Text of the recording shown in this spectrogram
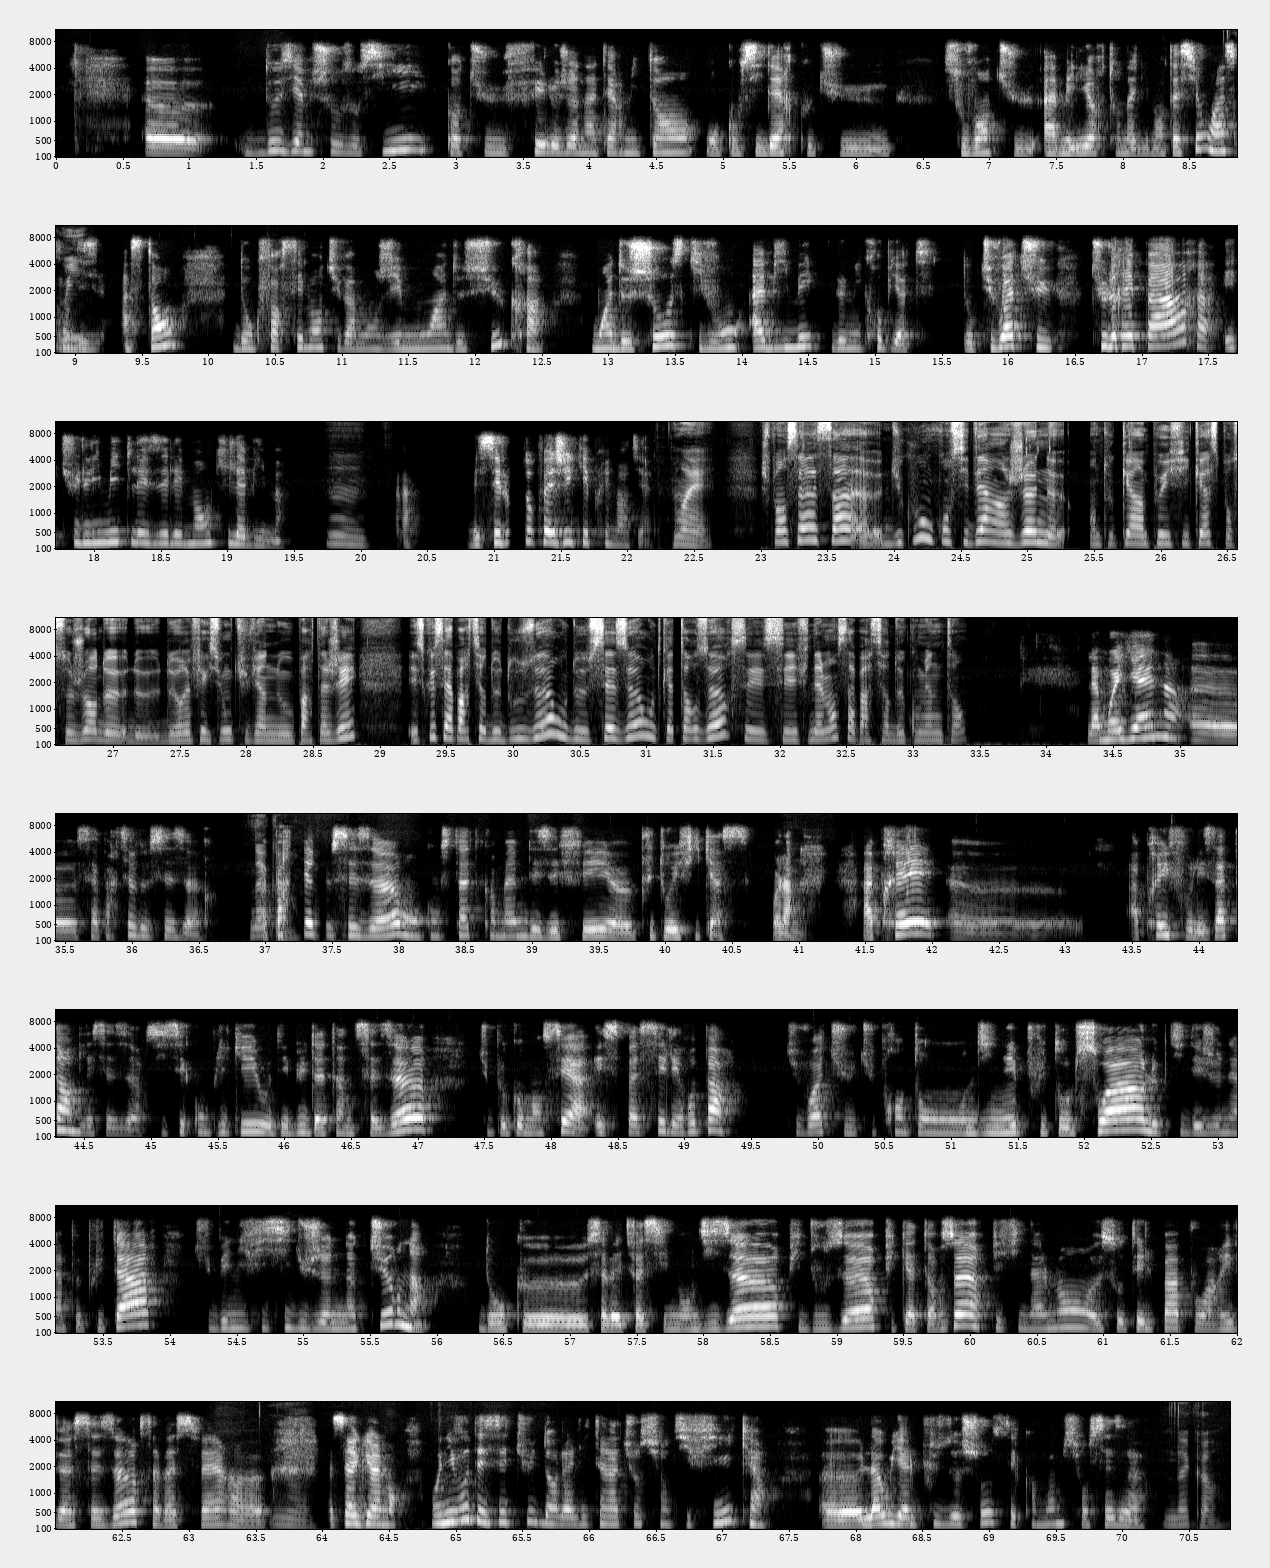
Euh, deuxième chose aussi, quand tu fais le jeûne intermittent, on considère que tu souvent tu améliores ton alimentation, hein, ce qu'on disait à l'instant. Donc forcément, tu vas manger moins de sucre, moins de choses qui vont abîmer le microbiote. Donc tu vois, tu, tu le répares et tu limites les éléments qui l'abîment. Hmm. Mais c'est l'autophagie qui est primordiale. Ouais. Je pensais à ça. Euh, du coup, on considère un jeûne, en tout cas un peu efficace pour ce genre de, de, réflexion que tu viens de nous partager. Est-ce que c'est à partir de 12 heures ou de 16 heures ou de 14 heures? C'est, Finalement, c'est à partir de combien de temps? La moyenne, euh, c'est à partir de 16 heures. À partir de 16 heures, on constate quand même des effets euh, plutôt efficaces. Voilà. Mm. Après, euh, après, il faut les atteindre, les 16 heures. Si c'est compliqué au début d'atteindre 16 heures, tu peux commencer à espacer les repas. Tu vois, tu, tu, prends ton dîner plutôt le soir, le petit déjeuner un peu plus tard, tu bénéficies du jeûne nocturne. Donc, euh, ça va être facilement 10 heures, puis 12 heures, puis 14 heures. Puis finalement, euh, sauter le pas pour arriver à 16 heures, ça va se faire euh, assez régulièrement. Au niveau des études dans la littérature scientifique, là où il y a le plus de choses, c'est quand même sur 16 heures. D'accord.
